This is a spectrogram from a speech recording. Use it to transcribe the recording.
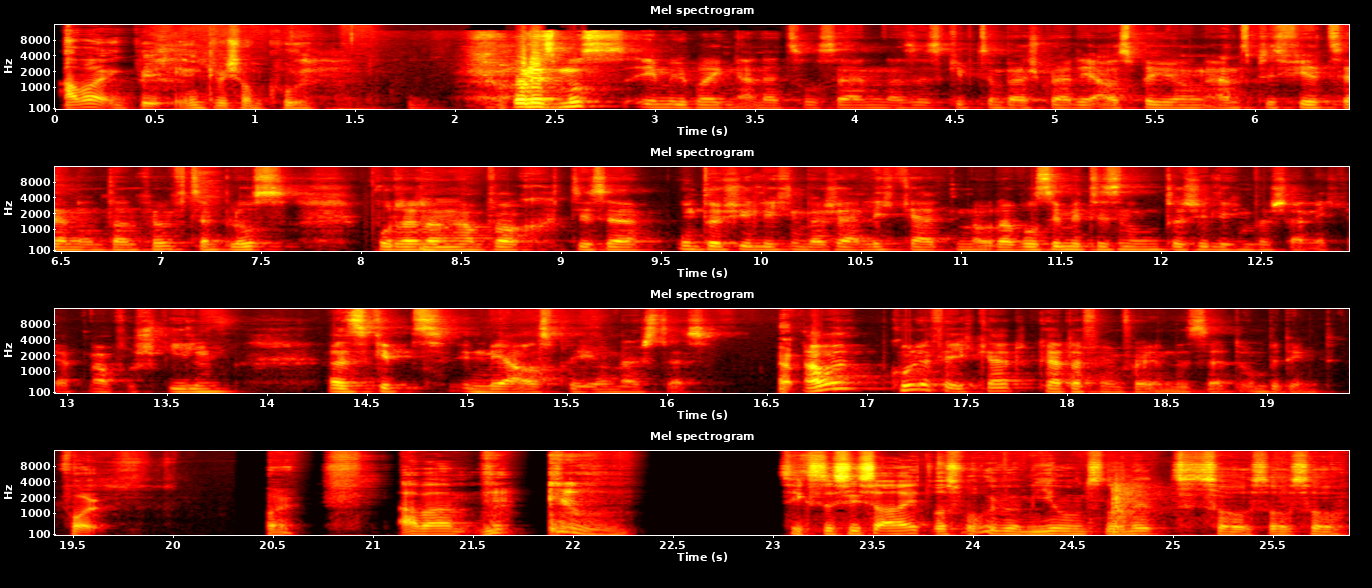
Aber irgendwie, irgendwie schon cool. Und es muss im Übrigen auch nicht so sein. Also es gibt zum Beispiel auch die Ausprägung 1 bis 14 und dann 15 plus, wo da dann Mhm. einfach diese unterschiedlichen Wahrscheinlichkeiten oder wo sie mit diesen unterschiedlichen Wahrscheinlichkeiten einfach spielen. Also es gibt in mehr Ausprägungen als das. Ja. Aber coole Fähigkeit, gehört auf jeden Fall in das Set unbedingt. Voll. Voll. Aber siehst du, das ist auch etwas, worüber wir uns noch nicht so, so, so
